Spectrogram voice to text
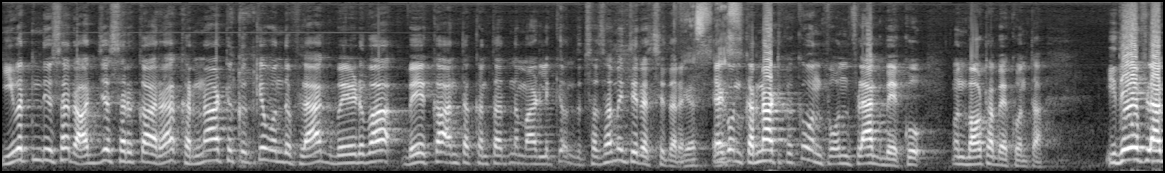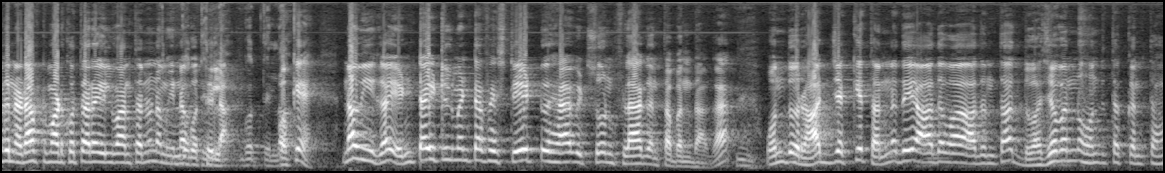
ಇವತ್ತಿನ ದಿವಸ ರಾಜ್ಯ ಸರ್ಕಾರ ಕರ್ನಾಟಕಕ್ಕೆ ಒಂದು ಫ್ಲಾಗ್ ಬೇಡವಾ ಬೇಕಾ ಅಂತಕ್ಕಂಥದ್ದನ್ನ ಮಾಡಲಿಕ್ಕೆ ಒಂದು ಸಮಿತಿ ರಚಿಸಿದ್ದಾರೆ. ಯಾಕೆ ಒಂದು ಕರ್ನಾಟಕಕ್ಕೆ ಒಂದು ಒಂದು ಫ್ಲಾಗ್ ಬೇಕು ಒಂದು ಬಾವುಟ ಬೇಕು ಅಂತ. ಇದೇ ಫ್ಲಾಗ್ ಅಡಾಪ್ಟ್ ಮಾಡ್ಕೋತಾರ ಇಲ್ವಾ ಅಂತಲೂ ನಮ್ಗೆ ಇನ್ನೂ ಗೊತ್ತಿಲ್ಲ ಗೊತ್ತಿಲ್ಲ. ಓಕೆ ನಾವೀಗ entitlement of a state to have its own flag ಅಂತ ಬಂದಾಗ ಒಂದು ರಾಜ್ಯಕ್ಕೆ ತನ್ನದೇ ಆದವ ಆದಂತಹ ಧ್ವಜವನ್ನು ಹೊಂದತಕ್ಕಂತಹ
